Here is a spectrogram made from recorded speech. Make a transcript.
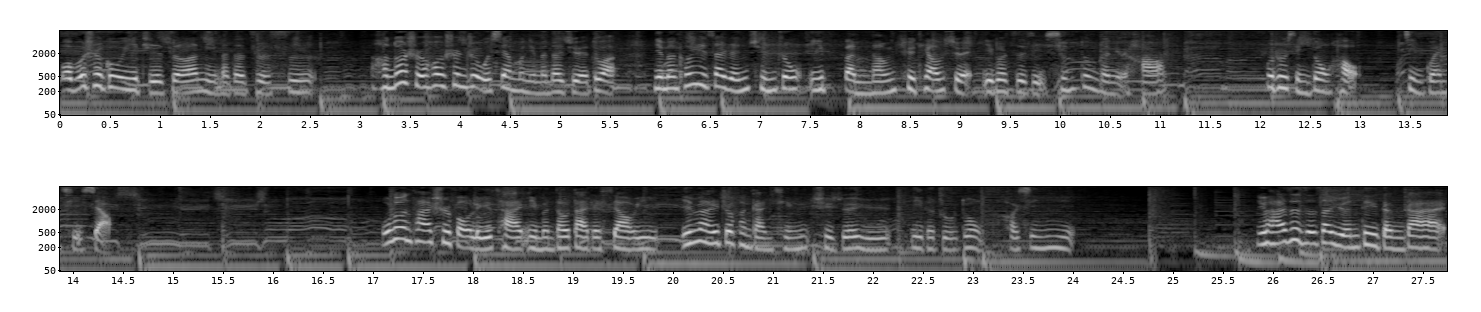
我不是故意指责你们的自私。很多时候，甚至我羡慕你们的决断。你们可以在人群中以本能去挑选一个自己心动的女孩，付出行动后，静观其效。无论她是否理睬，你们都带着笑意，因为这份感情取决于你的主动和心意。女孩子则在原地等待，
